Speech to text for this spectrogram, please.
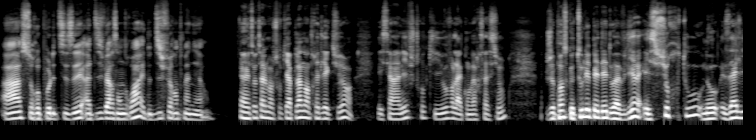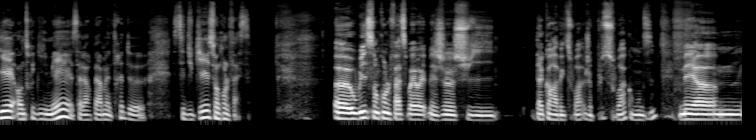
à se repolitiser à divers endroits et de différentes manières. Ouais, totalement. Je trouve qu'il y a plein d'entrées de lecture. Et c'est un livre, je trouve, qui ouvre la conversation. Je pense que tous les PD doivent lire. Et surtout, nos alliés, entre guillemets, ça leur permettrait de s'éduquer sans qu'on le fasse. Euh, oui, sans qu'on le fasse, ouais, ouais, mais je suis d'accord avec toi, je plus sois, comme on dit. Mais euh,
